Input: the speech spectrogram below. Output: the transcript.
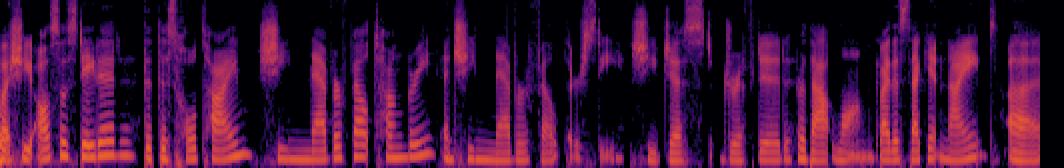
But she also stated that this whole time she never felt hungry and she never felt thirsty. She just drifted for that long. By the second night, uh,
